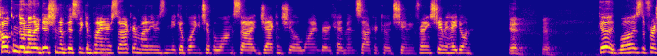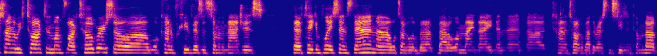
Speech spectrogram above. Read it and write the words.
Welcome to another edition of This Week in Pioneer Soccer. My name is Nico Blankenship alongside Jack and Sheila Weinberg, head men's soccer coach Jamie Franks. Jamie, how you doing? Good, good. Good. Well, this is the first time that we've talked in the month of October, so uh, we'll kind of revisit some of the matches that have taken place since then. Uh, we'll talk a little bit about alumni night and then uh, kind of talk about the rest of the season coming up.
